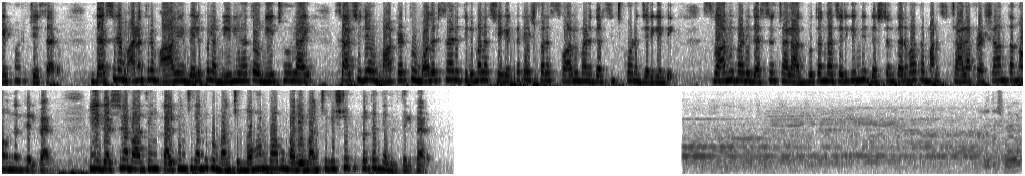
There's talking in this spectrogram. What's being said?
ఏర్పాటు చేశారు. దర్శనం అనంతరం ఆలయం వెలుపల మీడియాతో నీచోలాయ్ సత్యదేవ్ మాట్లాడుతూ మొదటిసారి తిరుమల శ్రీ వెంకటేశ్వర స్వామివారిని దర్శించుకోవడం జరిగింది. స్వామివారి దర్శనం చాలా అద్భుతంగా జరిగింది. దర్శనం తర్వాత మనసు చాలా ప్రశాంతంగా ఉందని తెలిపారు. ఈ దర్శన బాధ్యం కల్పించినందుకు మంచు మోహన్ బాబు మరియు మంచు విష్ణుకు కృతజ్ఞతలు తెలిపారు. Go this way out?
